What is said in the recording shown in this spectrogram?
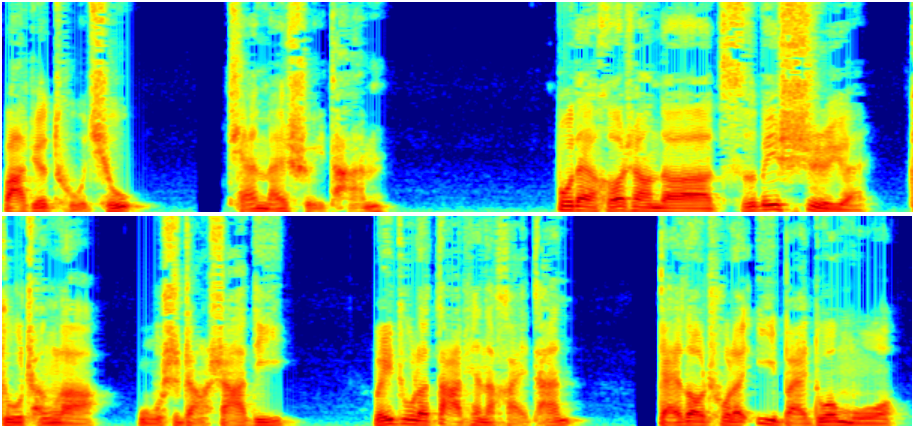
挖掘土丘，填埋水潭。布袋和尚的慈悲誓愿筑成了五十丈沙堤，围住了大片的海滩，改造出了一百多亩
